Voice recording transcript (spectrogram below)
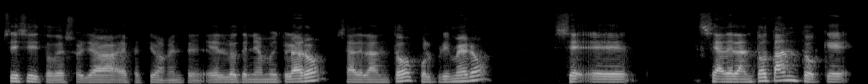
Sí, sí, todo eso ya efectivamente. Él lo tenía muy claro, se adelantó, fue el primero, se, eh, adelantó tanto que,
